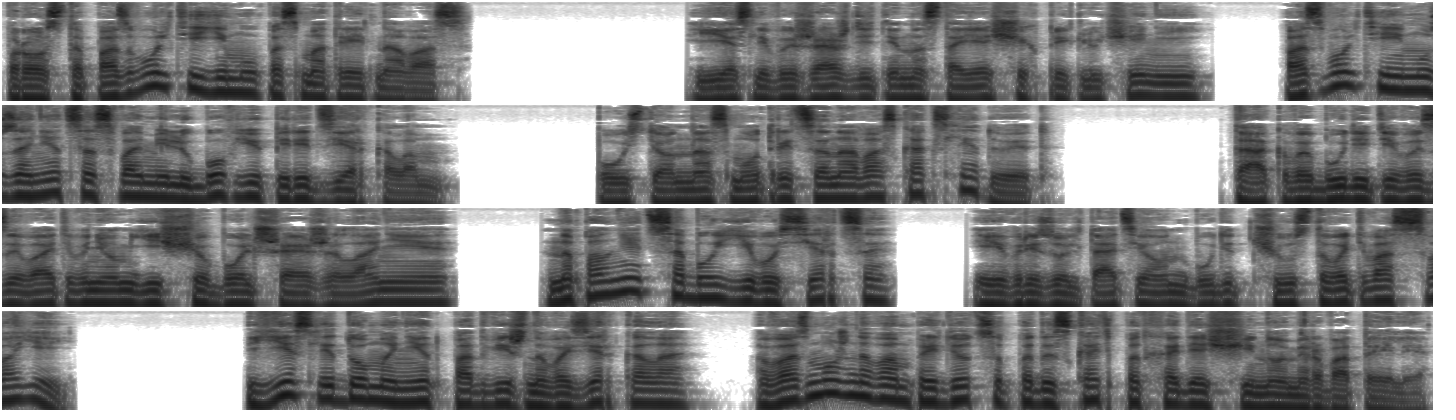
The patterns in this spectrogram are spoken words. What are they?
Просто позвольте ему посмотреть на вас. Если вы жаждете настоящих приключений, Позвольте ему заняться с вами любовью перед зеркалом. Пусть он насмотрится на вас как следует. Так вы будете вызывать в нем еще большее желание, наполнять собой его сердце, и в результате он будет чувствовать вас своей. Если дома нет подвижного зеркала, возможно, вам придется подыскать подходящий номер в отеле.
